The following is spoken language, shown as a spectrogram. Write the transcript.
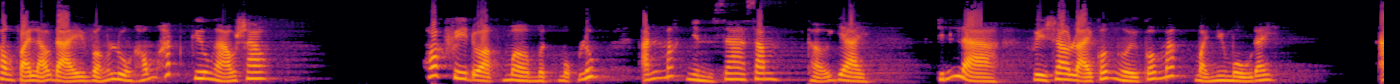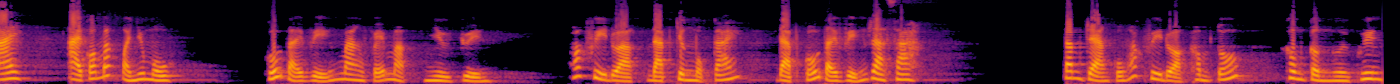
Không phải lão đại vẫn luôn hóng hách kiêu ngạo sao? Hoắc phi đoạt mờ mịt một lúc, ánh mắt nhìn xa xăm, thở dài. Chính là vì sao lại có người có mắt mà như mù đây? Ai? Ai có mắt mà như mù? Cố tại viễn mang vẻ mặt nhiều chuyện. Hoắc phi đoạt đạp chân một cái, đạp cố tại viễn ra xa. Tâm trạng của Hoắc phi đoạt không tốt, không cần người khuyên,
